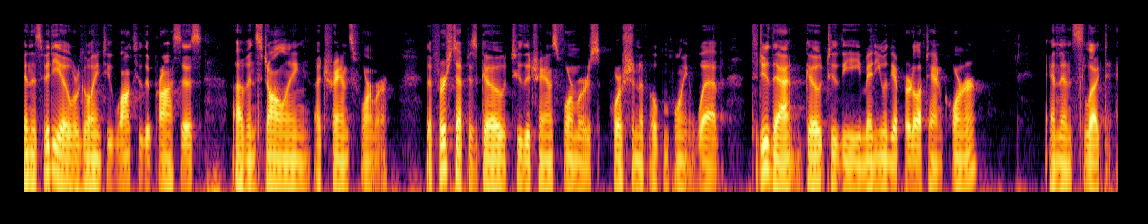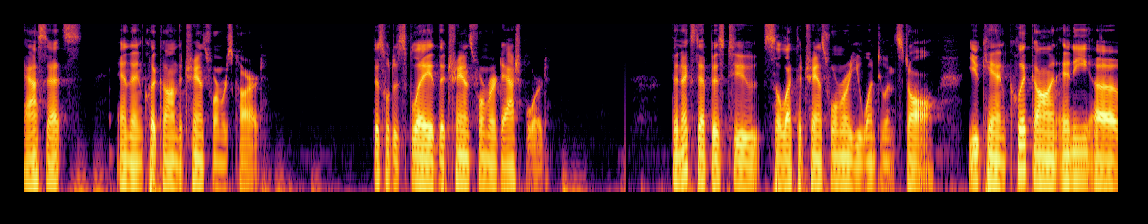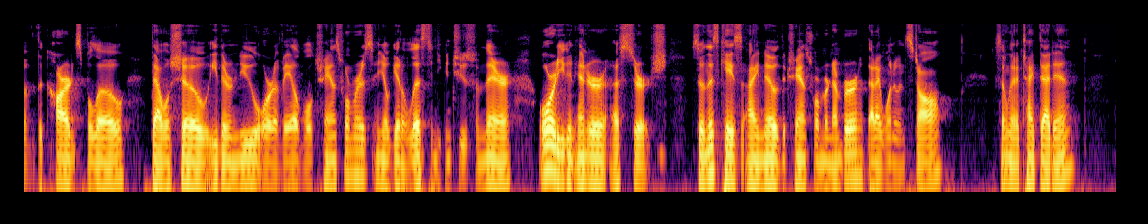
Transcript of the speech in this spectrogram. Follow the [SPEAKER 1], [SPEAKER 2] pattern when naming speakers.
[SPEAKER 1] In this video, we're going to walk through the process of installing a transformer. The first step is go to the transformers portion of OpenPoint Web. To do that, go to the menu in the upper left-hand corner, and then select Assets, and then click on the Transformers card. This will display the transformer dashboard. The next step is to select the transformer you want to install. You can click on any of the cards below that will show either new or available transformers and you'll get a list and you can choose from there or you can enter a search. So in this case I know the transformer number that I want to install so I'm going to type that in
